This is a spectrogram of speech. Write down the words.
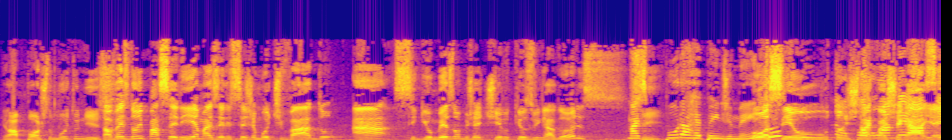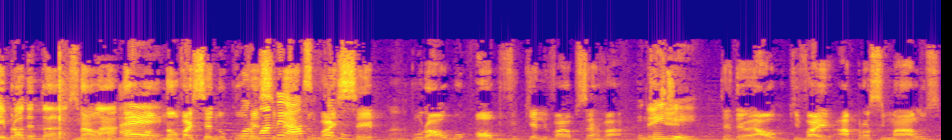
Eu aposto muito nisso. Talvez não em parceria, mas ele seja motivado a seguir o mesmo objetivo que os Vingadores? Mas Sim. por arrependimento. Ou assim, o Tony Stark vai chegar, e aí, brother. Thanos? Não, não, não, É. não, não vai ser no convencimento, vai comum. ser por algo óbvio que ele vai observar. Entendi. Entendeu? É algo que vai aproximá-los,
